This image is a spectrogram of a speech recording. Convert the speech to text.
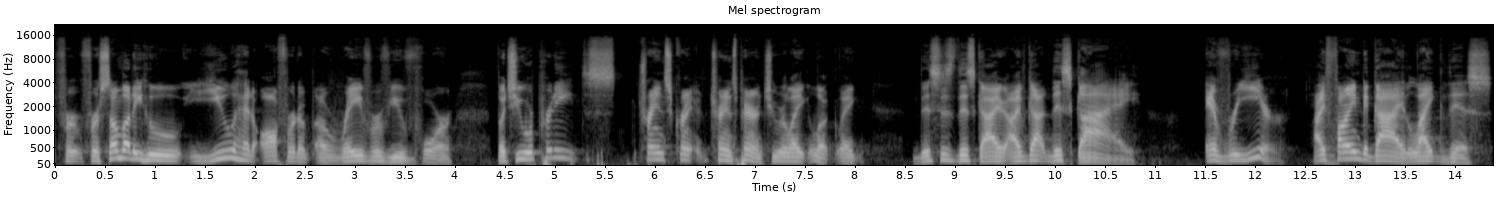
for for somebody who you had offered a, a rave review for, but you were pretty transparent. You were like, look, like this is this guy. I've got this guy every year. I find a guy like this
